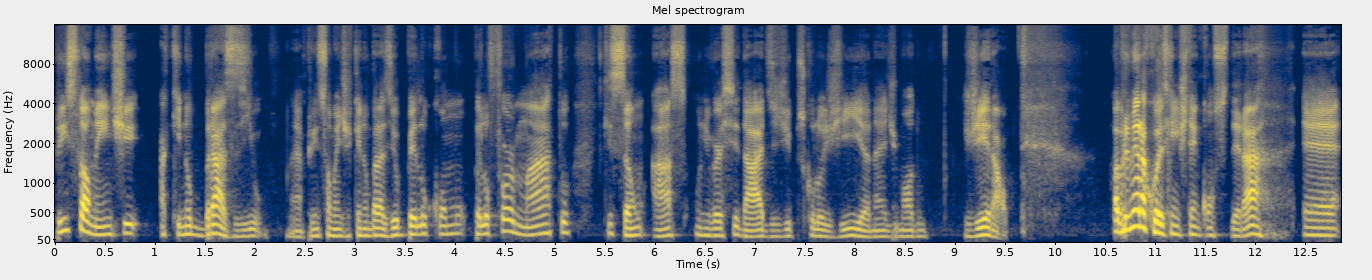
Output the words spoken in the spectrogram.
principalmente aqui no Brasil, né? principalmente aqui no Brasil, pelo, como, pelo formato que são as universidades de psicologia, né? de modo geral. A primeira coisa que a gente tem que considerar é,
